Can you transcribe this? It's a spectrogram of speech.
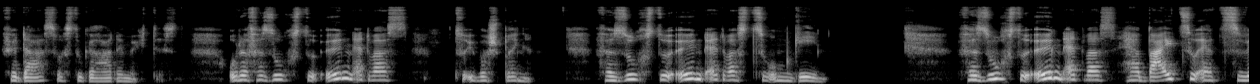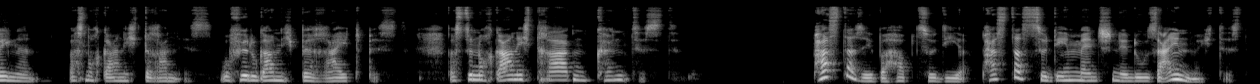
für das, was du gerade möchtest? Oder versuchst du irgendetwas zu überspringen? Versuchst du irgendetwas zu umgehen? Versuchst du irgendetwas herbeizuerzwingen, was noch gar nicht dran ist, wofür du gar nicht bereit bist, was du noch gar nicht tragen könntest? Passt das überhaupt zu dir? Passt das zu dem Menschen, der du sein möchtest?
